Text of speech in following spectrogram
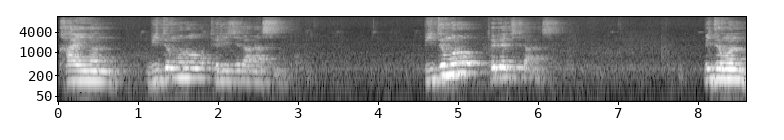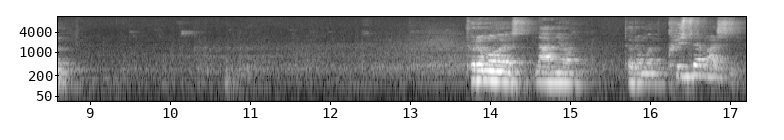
가인은 믿음으로 드리질 않았습니다. 믿음으로 드리질 않았습니다. 믿음은 들음을 나며 들음은 그리스도의 말씀입니다.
